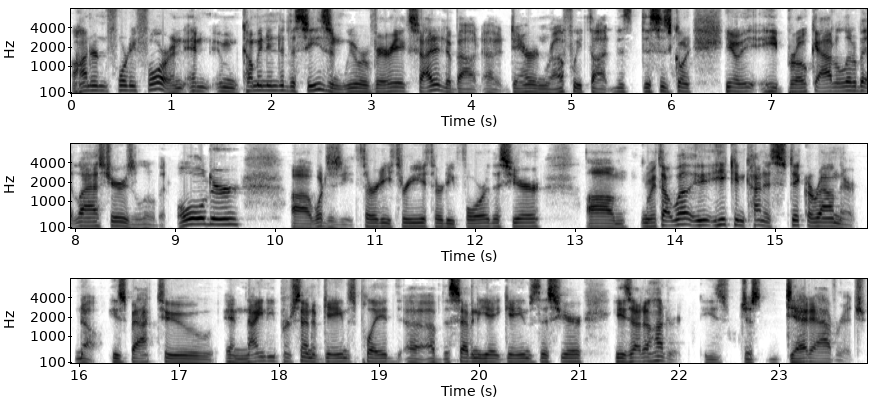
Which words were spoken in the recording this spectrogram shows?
144 and, and, and coming into the season we were very excited about uh, Darin Ruf we thought this this is going you know he broke out a little bit last year. He's a little bit older. Uh, what is he 33 34 this year? Um, we thought well he can kind of stick around there. No he's back to and 90% of games played uh, of the 78 games this year he's at 100 He's just dead average.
